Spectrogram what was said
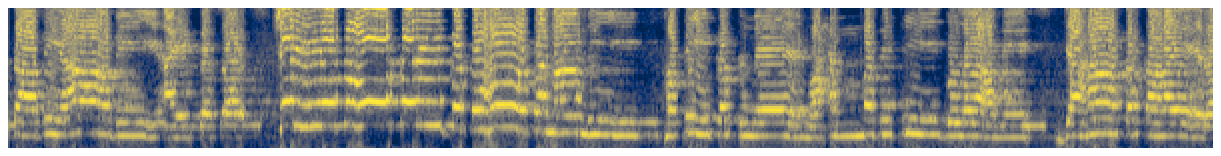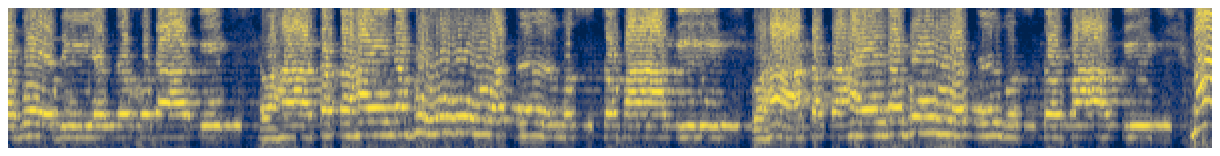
تابعہ بھی اے کسر شریعت ہو طریقت हो तमामी हकीकत में मोहम्मद की गुलामी जहां तक है रबोबियत खुदा की वहां तक है नबूवत मुस्तफा की वहां तक है नबूवत मुस्तफा की ভাই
